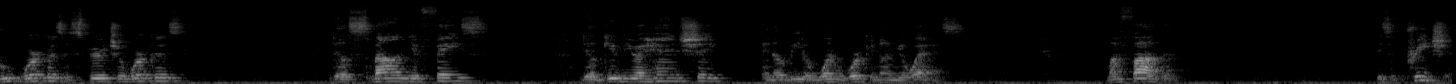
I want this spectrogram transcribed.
root workers and spiritual workers, they'll smile on your face, they'll give you a handshake, and they'll be the one working on your ass. My father is a preacher.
